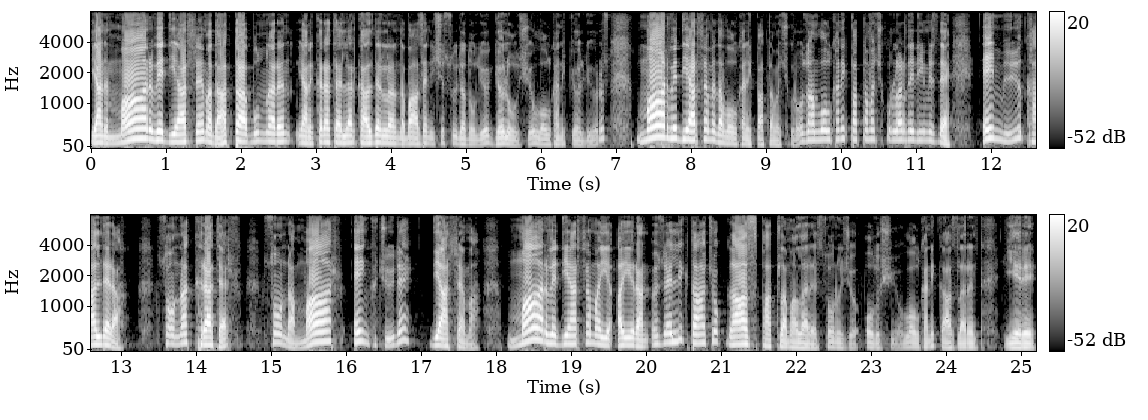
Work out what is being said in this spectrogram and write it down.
Yani mağar ve diatremada hatta bunların yani kraterler kalderalarında bazen içi suyla doluyor, göl oluşuyor. Volkanik göl diyoruz. Mağar ve diatrema da volkanik patlama çukuru. O zaman volkanik patlama çukurları dediğimizde en büyüğü kaldera, sonra krater, sonra mağar, en küçüğü de diatrema. Mağar ve diatremayı ayıran özellik daha çok gaz patlamaları sonucu oluşuyor. Volkanik gazların yeri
